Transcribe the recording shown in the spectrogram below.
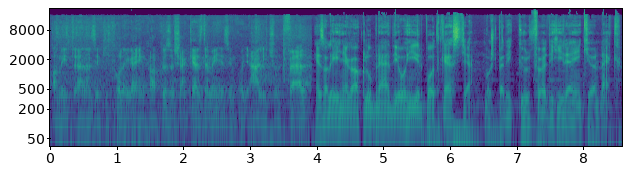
amit ellenzéki kollégáinkkal közösen kezdeményezünk, hogy állítsunk fel. Ez a lényeg a Klubrádió hírpodcastje, most pedig külföldi híreink jönnek.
